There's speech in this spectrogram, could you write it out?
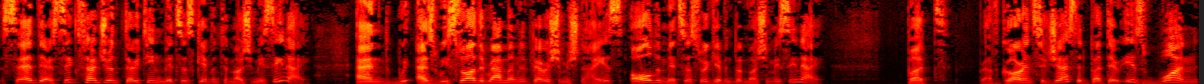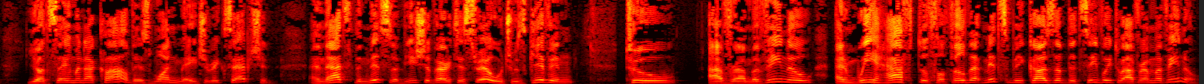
said there are 613 mitzvahs given to Moshe Sinai. And we, as we saw the Rambam in Perish Mishnayis, all the mitzvahs were given by Moshe Sinai. But Rav Goren suggested, but there is one Yotzei Menaklal, there's one major exception. And that's the mitzvah of Yishuv Eretz Israel, which was given to Avram Avinu, and we have to fulfill that mitzvah because of the tzivui to Avram Avinu.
